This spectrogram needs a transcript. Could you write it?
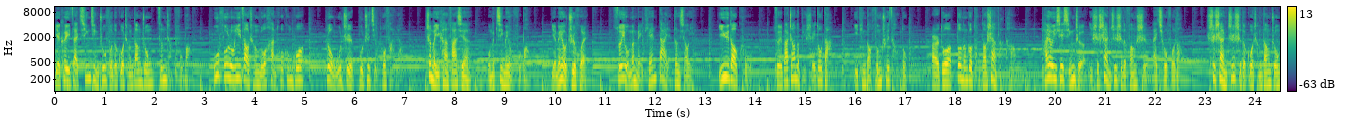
也可以在亲近诸佛的过程当中增长福报。无福容易造成罗汉脱空波，若无智不知解脱法要。这么一看，发现我们既没有福报，也没有智慧，所以我们每天大眼瞪小眼，一遇到苦，嘴巴张得比谁都大，一听到风吹草动，耳朵都能够捅到善法堂。还有一些行者以是善知识的方式来求佛道，是善知识的过程当中。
